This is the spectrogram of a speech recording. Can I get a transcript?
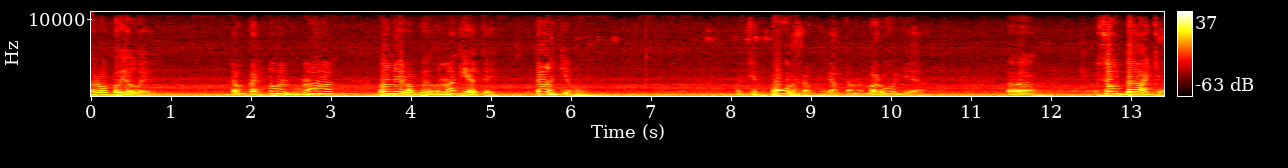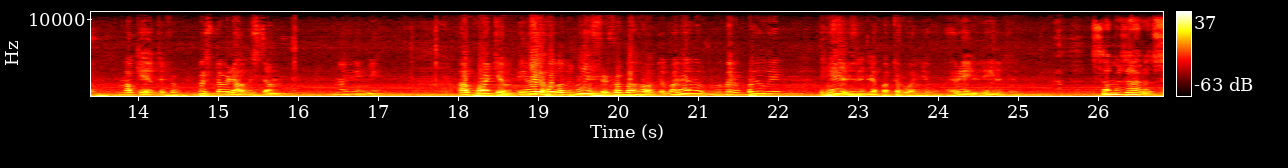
робили там картон, бумага, вони робили макети танків, оцих пушок, як там оборудія, е, солдатів, макети, щоб виставлялися там на війні. А потім, і найголовніше, що багато, вони ви- робили гільзи для патронів, гільзи. Саме зараз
